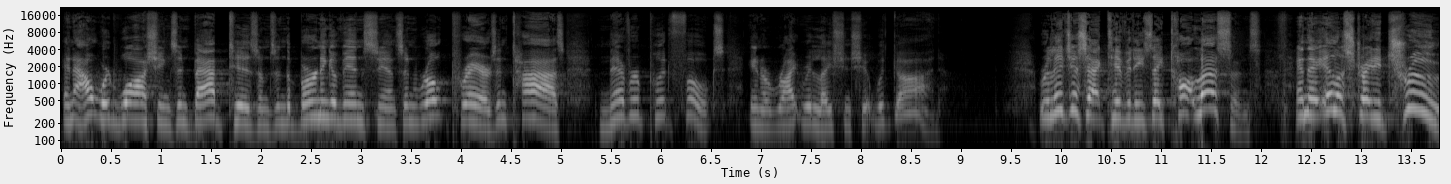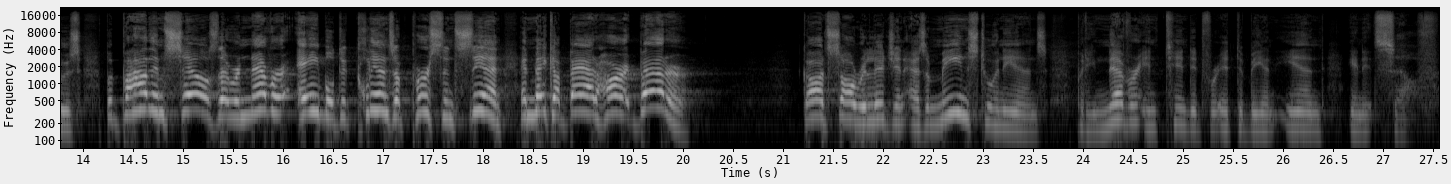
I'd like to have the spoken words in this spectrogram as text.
and outward washings and baptisms and the burning of incense and rote prayers and tithes never put folks in a right relationship with God. Religious activities, they taught lessons and they illustrated truths, but by themselves they were never able to cleanse a person's sin and make a bad heart better. God saw religion as a means to an end, but He never intended for it to be an end in itself.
